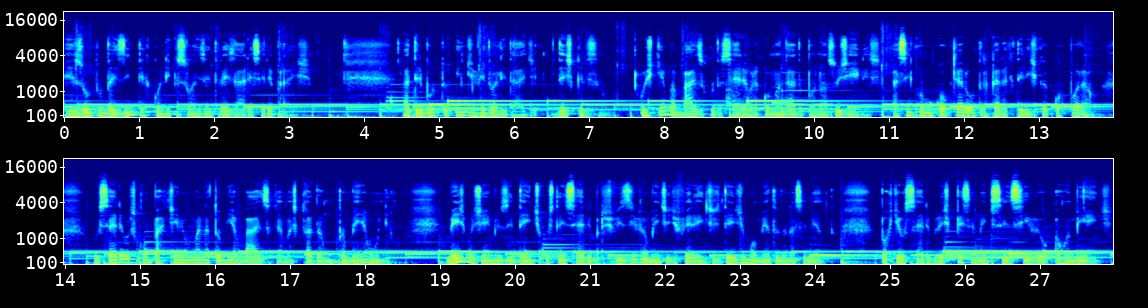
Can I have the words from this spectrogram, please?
resultam das interconexões entre as áreas cerebrais. Atributo individualidade. Descrição. O esquema básico do cérebro é comandado por nossos genes, assim como qualquer outra característica corporal. Os cérebros compartilham uma anatomia básica, mas cada um também é único. Mesmo gêmeos idênticos têm cérebros visivelmente diferentes desde o momento do nascimento, porque o cérebro é especialmente sensível ao ambiente.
